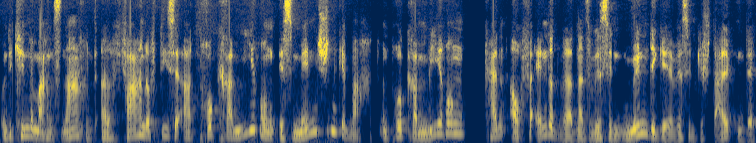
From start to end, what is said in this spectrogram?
Und die Kinder machen es nach und erfahren auf diese Art, Programmierung ist menschengemacht und Programmierung kann auch verändert werden. Also wir sind mündige, wir sind gestaltende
